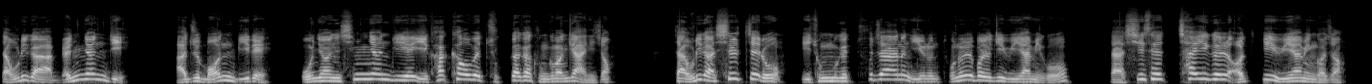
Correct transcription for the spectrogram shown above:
자, 우리가 몇 년 뒤, 아주 먼 미래, 5년, 10년 뒤에 이 카카오의 주가가 궁금한 게 아니죠. 자, 우리가 실제로 이 종목에 투자하는 이유는 돈을 벌기 위함이고, 자, 시세 차익을 얻기 위함인 거죠.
